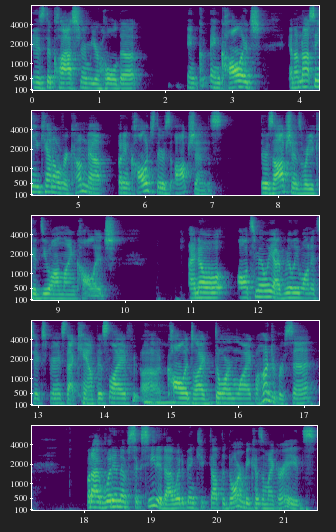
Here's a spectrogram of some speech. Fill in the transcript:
is the classroom your holdup in in college and i'm not saying you can't overcome that but in college there's options there's options where you could do online college. I know ultimately I really wanted to experience that campus life, uh, mm-hmm. college life, dorm life, 100%. But I wouldn't have succeeded. I would have been kicked out the dorm because of my grades.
